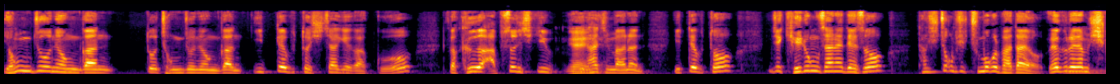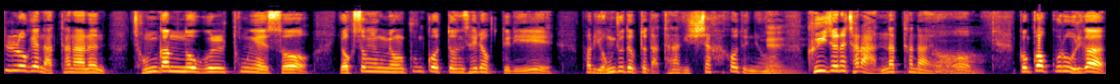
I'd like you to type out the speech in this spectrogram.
영조년간 또 정조년간 이때부터 시작해 갖고 그러니까 그 앞선 시기이긴 예, 예. 하지만은 이때부터 이제 계룡산에 대해서 당시 조금씩 주목을 받아요. 왜 그러냐면 음. 실록에 나타나는 정감록을 통해서 역성혁명을 꿈꿨던 세력들이 바로 영조 때부터 나타나기 시작하거든요. 네, 네. 그 이전에 잘 안 나타나요. 어. 그럼 거꾸로 우리가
